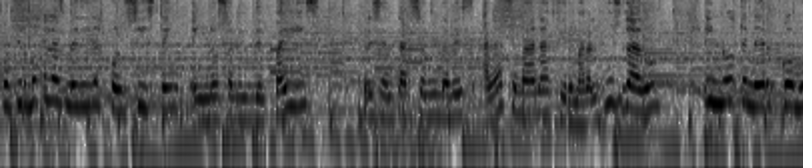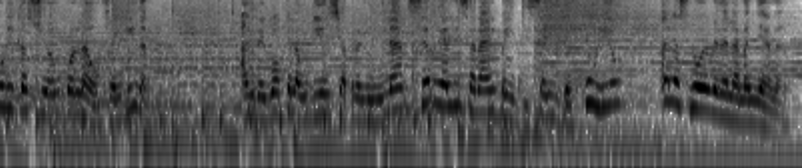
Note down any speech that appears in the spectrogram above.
confirmó que las medidas consisten en no salir del país, presentarse una vez a la semana a firmar al juzgado y no tener comunicación con la ofendida. Agregó que la audiencia preliminar se realizará el 26 de julio a las 9 de la mañana.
